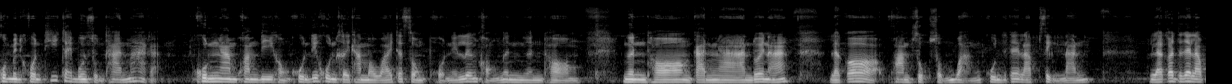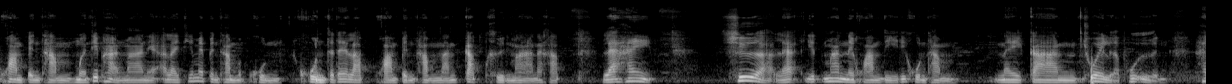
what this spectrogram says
คุณเป็นคนที่ใจบุญสุนทานมากอะ่ะคุณงามความดีของคุณที่คุณเคยทำมาไว้จะส่งผลในเรื่องของเงินเงินทอง เงินทอง การงานด้วยนะ แล้วก็ความสุขสมหวังคุณจะได้รับสิ่งนั้น แล้วก็จะได้รับความเป็นธรรมเหมือนที่ผ่านมาเนี่ยอะไรที่ไม่เป็นธรรมกับคุณ คุณจะได้รับความเป็นธรรมนั้นกลับคืนมานะครับ และให้เชื่อและยึดมั่นในความดีที่คุณทำในการช่วยเหลือผู้อื่น ให้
